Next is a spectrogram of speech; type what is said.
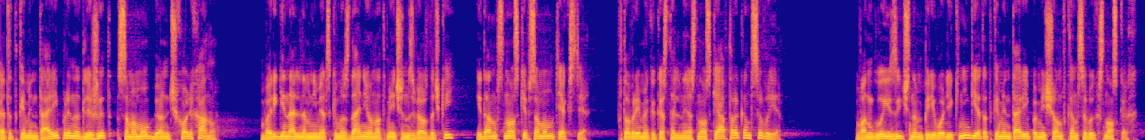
Этот комментарий принадлежит самому Бёрнчхольхану. В оригинальном немецком издании он отмечен звездочкой и дан в сноске в самом тексте, в то время как остальные сноски автора концевые. В англоязычном переводе книги этот комментарий помещен в концевых сносках –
